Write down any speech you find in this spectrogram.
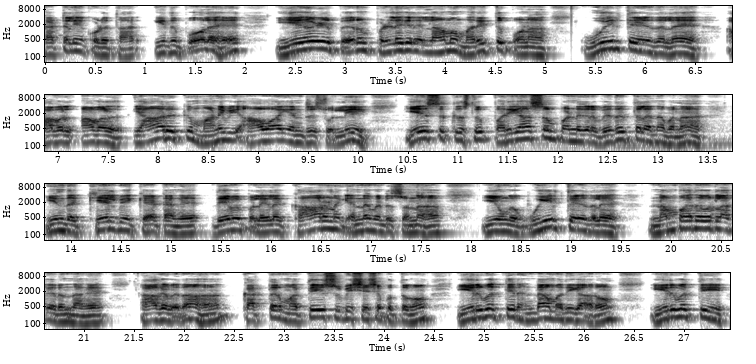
கட்டளையை கொடுத்தார். இது போல ஏழு பேரும் பிள்ளைகள் இல்லாமல் மறித்து போனா தெழுதலை அவள் அவள் யாருக்கு மனைவி ஆவா என்று சொல்லி இயேசு கிறிஸ்து பரியாசம் பண்ணுகிற விதத்தில் என்ன இந்த கேள்வியை கேட்டாங்க. தேவ பிள்ளைகளை காரணம் என்னவென்று சொன்னால் இவங்க உயிர் தேர்தலை நம்பாதவர்களாக இருந்தாங்க. ஆகவே தான் கத்தர் மத்திய சுவிசேஷ புத்தகம் இருபத்தி ரெண்டாம் அதிகாரம் இருபத்தி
